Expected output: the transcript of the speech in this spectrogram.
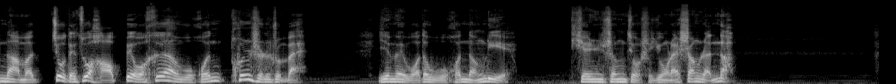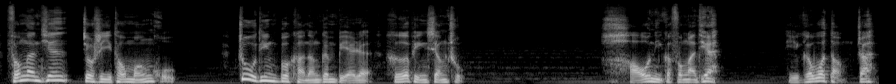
那么就得做好被我黑暗武魂吞噬的准备，因为我的武魂能力天生就是用来伤人的。冯岸天就是一头猛虎，注定不可能跟别人和平相处。好你个冯岸天，你给我等着！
